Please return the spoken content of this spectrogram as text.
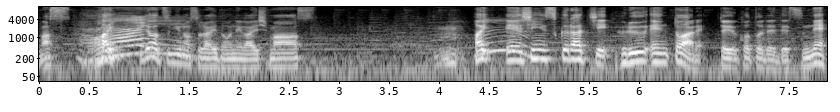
ます。はい、では次のスライドお願いします。はい、えー新スクラッチフルーエントワレということでですね、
